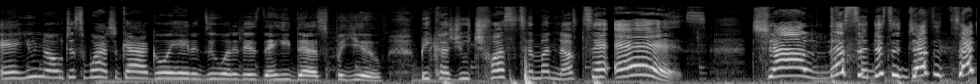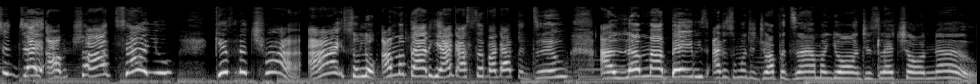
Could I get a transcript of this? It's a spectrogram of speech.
And you know, just watch God go ahead and do what it is that He does for you because you trust Him enough to ask. Child, listen, this is just a touch of J. I'm trying to tell you, give it a try. All right. So look, I'm about here. I got stuff I got to do. I love my babies. I just want to drop a dime on y'all and just let y'all know.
